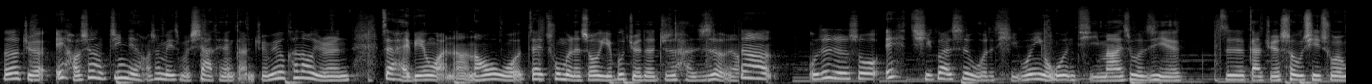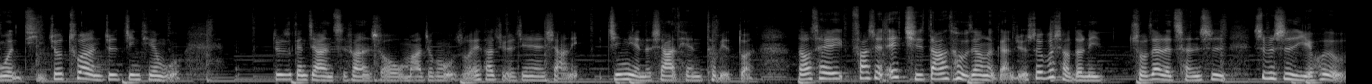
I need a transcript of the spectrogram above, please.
然后觉得，哎、好像今年好像没什么夏天的感觉，没有看到有人在海边玩啊。然后我在出门的时候也不觉得就是很热，那我就觉得说，哎、奇怪，是我的体温有问题吗？还是我自己就是感觉受气出了问题？就突然就今天我。就是跟家人吃饭的时候，我妈就跟我说：“哎、她觉得今年夏天，今年的夏天特别短。”然后才发现，哎、其实大家都有这样的感觉。所以不晓得你所在的城市是不是也会有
